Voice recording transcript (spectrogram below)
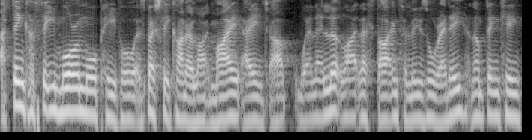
I think I see more and more people, especially kind of like my age up, where they look like they're starting to lose already. And I'm thinking,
